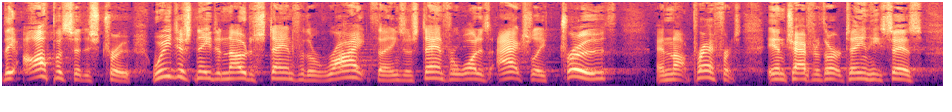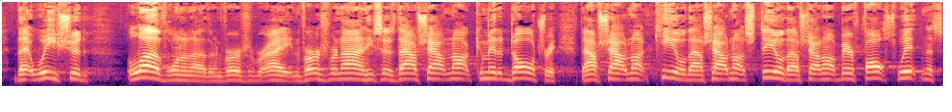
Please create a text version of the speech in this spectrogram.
the opposite is true. We just need to know to stand for the right things and stand for what is actually truth and not preference. In chapter 13, he says that we should love one another in verse number 8. In verse number 9, he says, Thou shalt not commit adultery, thou shalt not kill, thou shalt not steal, thou shalt not bear false witness,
